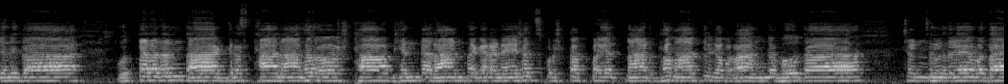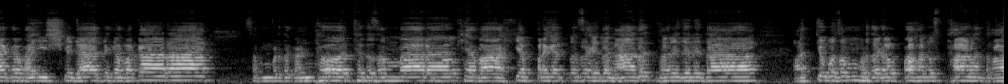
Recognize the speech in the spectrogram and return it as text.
जनिता उत्तरदन्ताग्रस्थानाधरोष्ठाभ्यन्तरान्तकरणेषत्स्पृष्टप्रयत्नार्थमातृकपराङ्गभूता चन्द्रदेवताकभैष्यजातिकवकारा संवृतकण्ठोच्छ्यतसंवाराख्यबाह्यप्रयत्नसहितनादध्वनिजनिता अत्युपसंहृतकल्पहनुष्ठानथा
